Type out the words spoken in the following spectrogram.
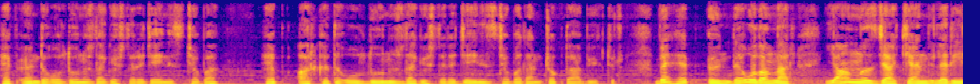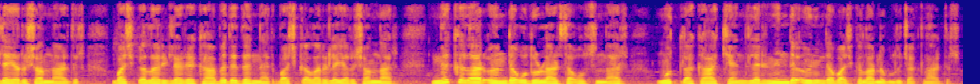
Hep önde olduğunuzda göstereceğiniz çaba hep arkada olduğunuzda göstereceğiniz çabadan çok daha büyüktür. Ve hep önde olanlar yalnızca kendileriyle yarışanlardır. Başkalarıyla rekabet edenler, başkalarıyla yarışanlar ne kadar önde olurlarsa olsunlar mutlaka kendilerinin de önünde başkalarını bulacaklardır.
